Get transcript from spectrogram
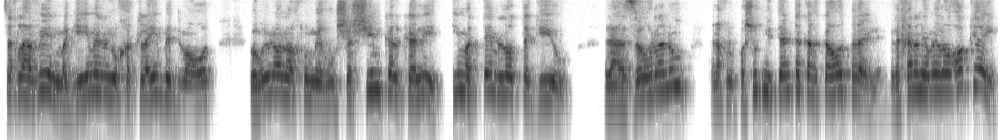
צריך להבין, מגיעים אלינו חקלאים בדמעות ואומרים לנו אנחנו מרוששים כלכלית, אם אתם לא תגיעו לעזור לנו, אנחנו פשוט ניתן את הקרקעות האלה, ולכן אני אומר לו אוקיי,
